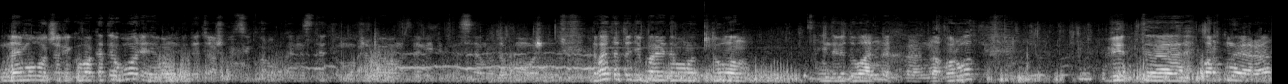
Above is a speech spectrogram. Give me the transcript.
наймолодша вікова категорія, і вам буде тяжко ці коробки нести, тому вже ми вам самі піднесемо, допоможемо. Давайте тоді перейдемо до індивідуальних е, нагород від е, партнера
